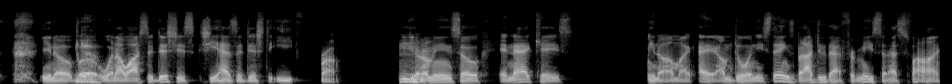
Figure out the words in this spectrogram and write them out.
you know. But Yeah. when I wash the dishes, she has a dish to eat from. You Mm-hmm. know what I mean? So in that case, you know, I'm like, hey, I'm doing these things, but I do that for me, so that's fine.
